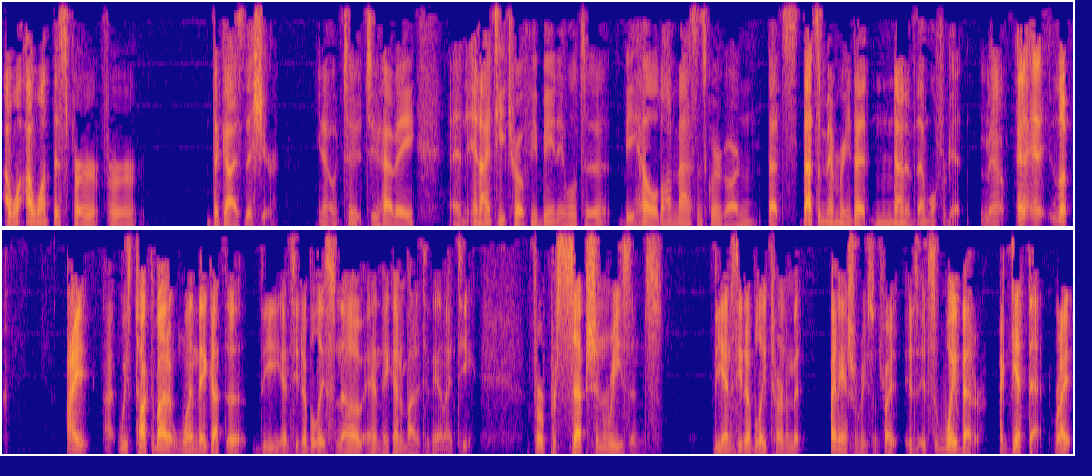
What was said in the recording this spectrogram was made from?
I want I want this for for the guys this year. You know, to to have a an NIT trophy being able to be held on Madison Square Garden. That's that's a memory that none of them will forget. Yeah, and, and look, I, I we talked about it when they got the the NCAA snub and they got invited to the NIT. For perception reasons, the NCAA tournament, financial reasons, right? It's it's way better. I get that, right?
